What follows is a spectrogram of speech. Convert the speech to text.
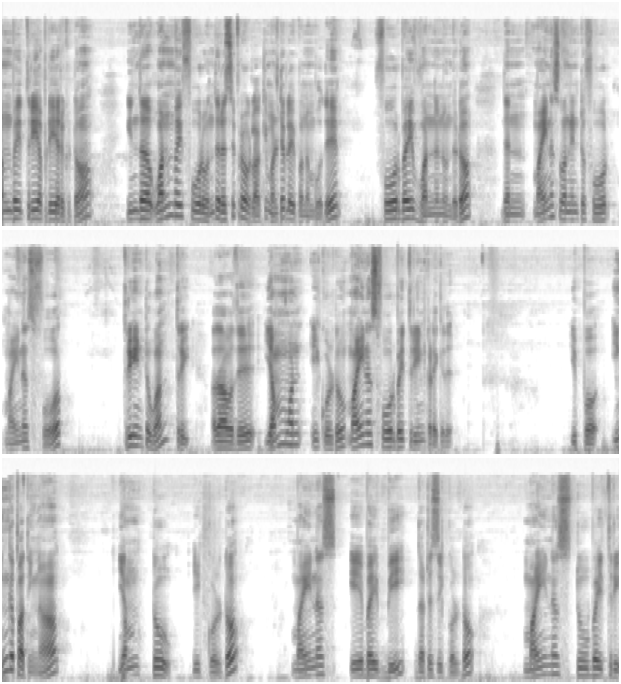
one by three அப்படியே இருக்கட்டும். இந்த ஒன் பை ஃபோர் வந்து ரெசிப்ரோக்கல் ஆக்கி மல்டிப்ளை பண்ணும்போது ஃபோர் பை ஒன்னு வந்துடும். Then minus one into four minus four three into one three அதாவது M one equal to minus four by த்ரீன்னு கிடைக்குது. இப்போது இங்கே பார்த்தீங்கன்னா M two equal to minus A by B that is equal to minus 2 by 3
